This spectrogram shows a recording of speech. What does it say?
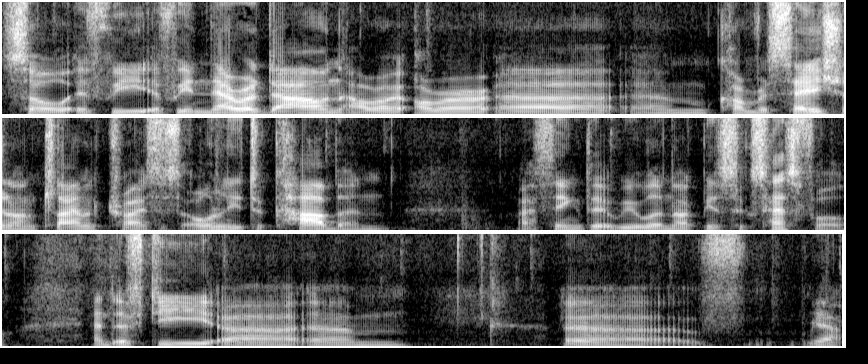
So if we if we narrow down our our uh, um, conversation on climate crisis only to carbon, I think that we will not be successful. And if the uh, um, uh, yeah,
